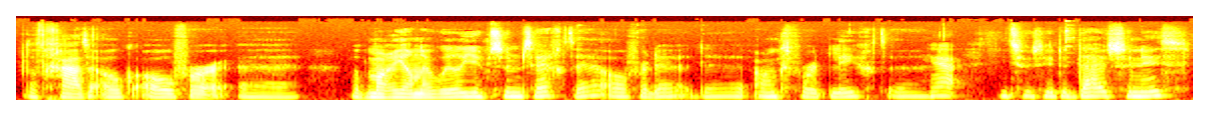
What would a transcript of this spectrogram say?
Dat gaat ook over eh, wat Marianne Williamson zegt, hè, over de, de angst voor het licht. eh, ja. Niet zozeer de duisternis.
